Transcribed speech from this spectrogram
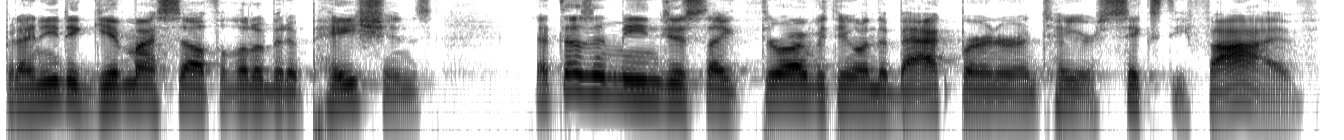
But I need to give myself a little bit of patience that doesn't mean just like throw everything on the back burner until you're 65,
